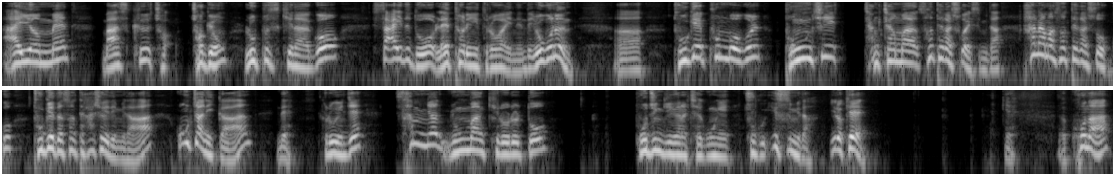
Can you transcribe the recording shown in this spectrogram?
아이언맨 마스크 저, 적용 루프 스킨하고 사이드 도어 레터링이 들어가 있는데 요거는 어, 두 개 품목을 동시 장착만 선택할 수가 있습니다. 하나만 선택할 수 없고 두 개 더 선택하셔야 됩니다. 공짜니까. 네. 그리고 이제 3년 6만 킬로를 또 보증 기간을 제공해 주고 있습니다. 이렇게 예, 코나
